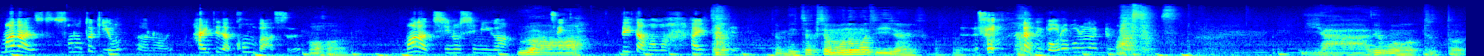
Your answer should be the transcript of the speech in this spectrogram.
まだその時よあの履いてたコンバース？まだ血のシミがいうわついーついたまま履いてて。めちゃくちゃ物持ちいいじゃないですか。そう。ボロボロだけどあそうそういやーでもちょっと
